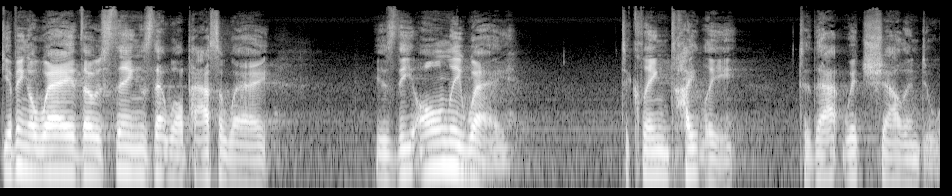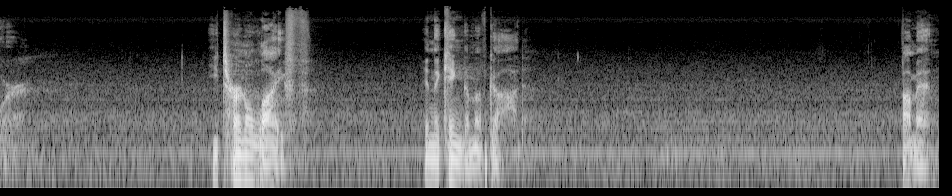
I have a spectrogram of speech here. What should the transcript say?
Giving away those things that will pass away is the only way to cling tightly to that which shall endure eternal life in the kingdom of God. Amen.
